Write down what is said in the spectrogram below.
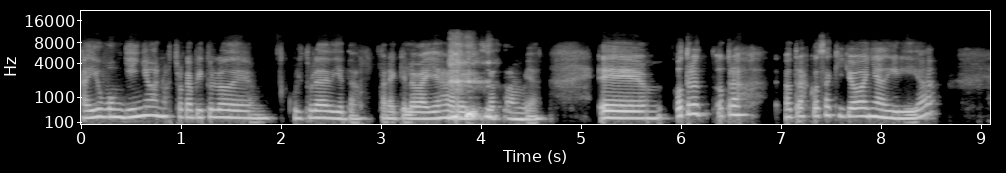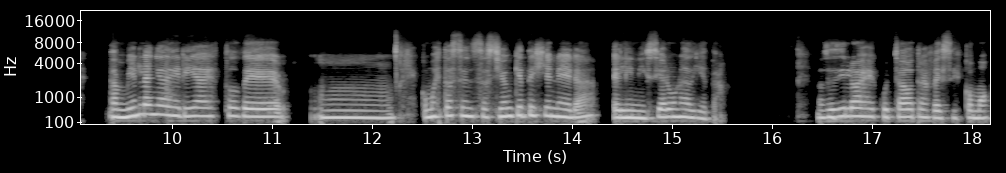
ahí hubo un guiño en nuestro capítulo de cultura de dieta, para que lo vayas a revisar también. Em, otra, otras, otras cosas que yo añadiría, también le añadiría esto de mm, como esta sensación que te genera el iniciar una dieta. No sé si lo has escuchado otras veces, como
